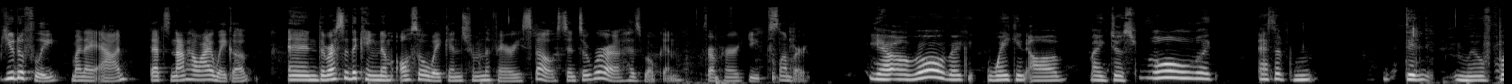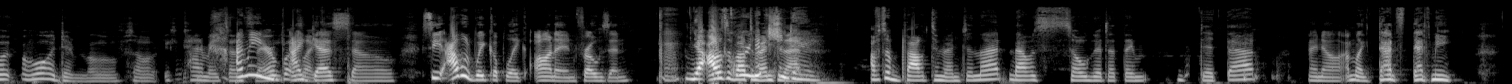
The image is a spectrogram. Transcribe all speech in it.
beautifully, might I add. That's not how I wake up. And the rest of the kingdom also awakens from the fairy spell, since Aurora has woken from her deep slumber. Yeah, Aurora wake, waking up like just oh like as if didn't move, but Aurora didn't move, so it kind of made sense. I mean, there, but I like- guess so. See, I would wake up like Anna in Frozen. Yeah, I was about to mention Coronation that. I was about to mention that. That was so good that they did that. I know. I'm like, that's that's me.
